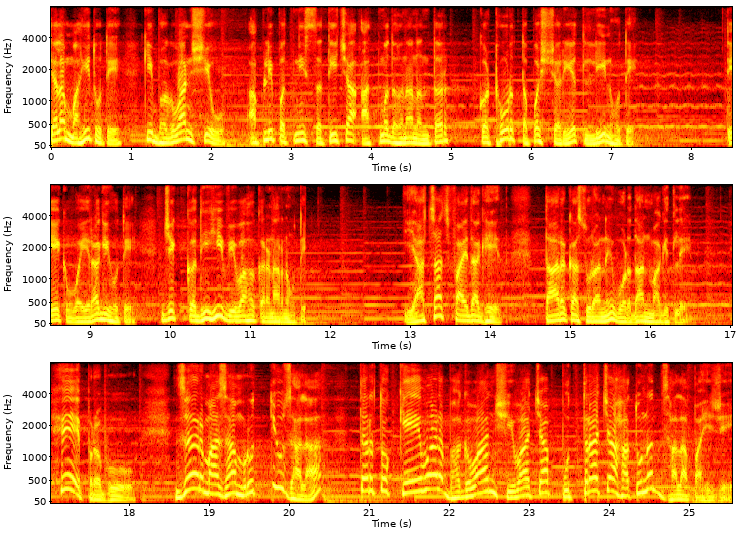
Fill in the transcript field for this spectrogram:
त्याला माहीत होते की भगवान शिव आपली पत्नी सतीच्या आत्मदहनानंतर कठोर तपश्चर्येत लीन होते. ते एक वैरागी होते जे कधीही विवाह करणार नव्हते. याचाच फायदा घेत तारकासुराने वरदान मागितले. हे प्रभू जर माझा मृत्यू झाला तर तो केवळ भगवान शिवाच्या पुत्राच्या हातूनच झाला पाहिजे.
